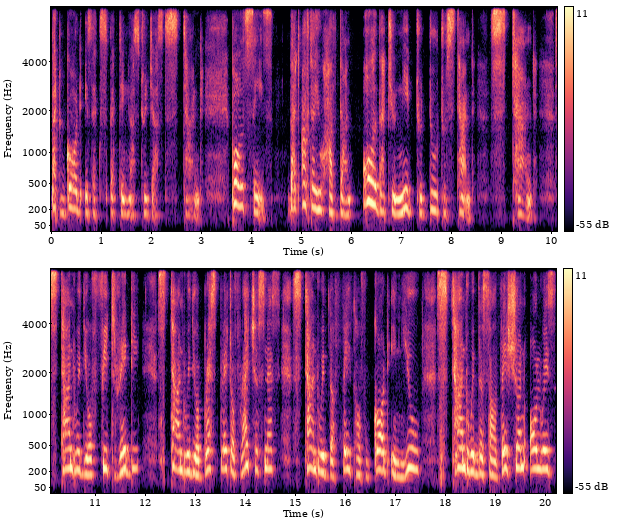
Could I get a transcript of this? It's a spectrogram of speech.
But God is expecting us to just stand. Paul says that after you have done all that you need to do to stand, stand. Stand with your feet ready. Stand with your breastplate of righteousness. Stand with the faith of God in you. Stand with the salvation, always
